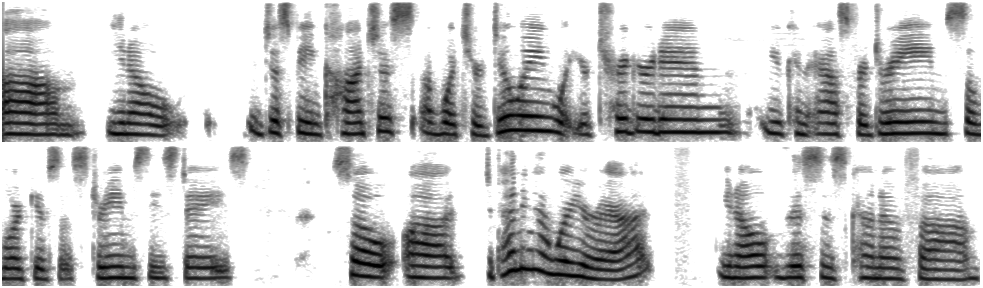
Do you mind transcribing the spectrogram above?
um, you know, just being conscious of what you're doing, what you're triggered in. You can ask for dreams. The Lord gives us dreams these days so uh, depending on where you're at, you know, this is kind of um,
